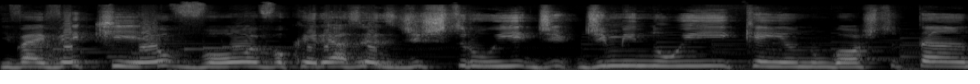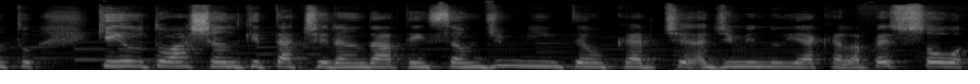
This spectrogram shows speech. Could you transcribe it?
E vai ver que eu vou, eu vou querer às vezes destruir, di, diminuir quem eu não gosto tanto, quem eu tô achando que tá tirando a atenção de mim, então eu quero tirar, diminuir aquela pessoa.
